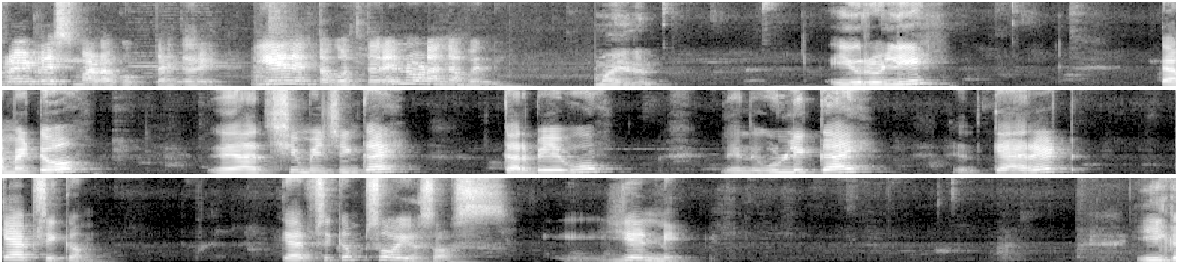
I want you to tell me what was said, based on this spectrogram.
ಫ್ರೈಡ್ ರೈಸ್ ಮಾಡೋಕೆ ಹೋಗ್ತಾ ಇದ್ದಾರೆ. ಏನೇನು ತಗೋತಾರೆ ನೋಡೋಣ ಬನ್ನಿ. ಈರುಳ್ಳಿ ಟೊಮೆಟೊ ಹಸಿಮೆಣಸಿನ್ಕಾಯಿ ಕರಿಬೇವು ಉಳ್ಳಿಕಾಯಿ carrot capsicum. Capsicum soya sauce ಎಣ್ಣೆ ಈಗ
